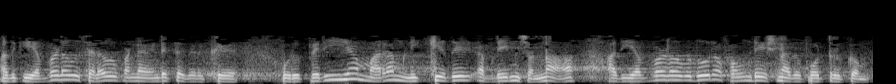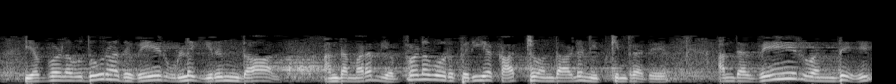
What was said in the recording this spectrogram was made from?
அதுக்கு எவ்வளவு செலவு பண்ண வேண்டியது இருக்கு? ஒரு பெரிய மரம் நிக்குது அப்படின்னு சொன்னா அது எவ்வளவு தூரம் பவுண்டேஷன் அது போட்டிருக்கும்? எவ்வளவு தூரம் அது வேர் உள்ள இருந்தால் அந்த மரம் எவ்வளவு ஒரு பெரிய காற்று வந்தாலும் நிற்கின்றது. அந்த வேர் வந்து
